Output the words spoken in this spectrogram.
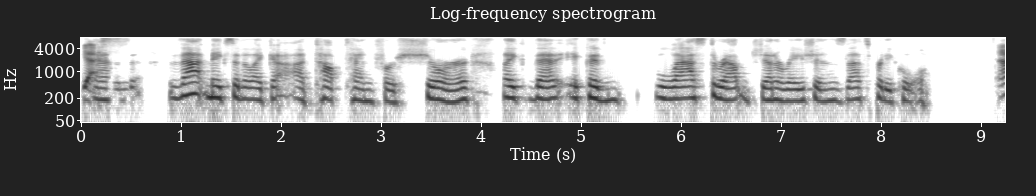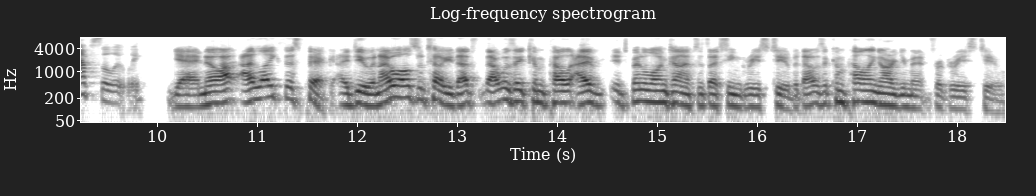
Yes. And that makes it like a, a top 10 for sure. Like that it could last throughout generations. That's pretty cool. Absolutely. Yeah, no, I, I, like this pick. I do. And I will also tell you that that was a compelling I've it's been a long time since I've seen Grease 2, but that was a compelling argument for Grease 2.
